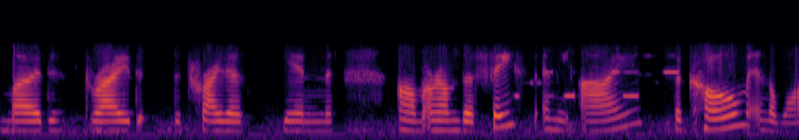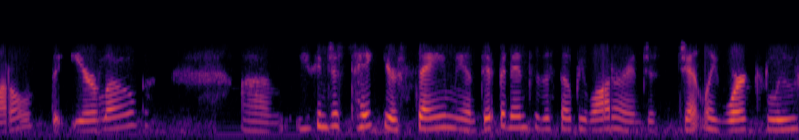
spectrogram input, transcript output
mud, dried detritus, skin um, around the face and the eyes, the comb and the wattles, the earlobe. Um, you can just take your same, you know, dip it into the soapy water and just gently work loose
